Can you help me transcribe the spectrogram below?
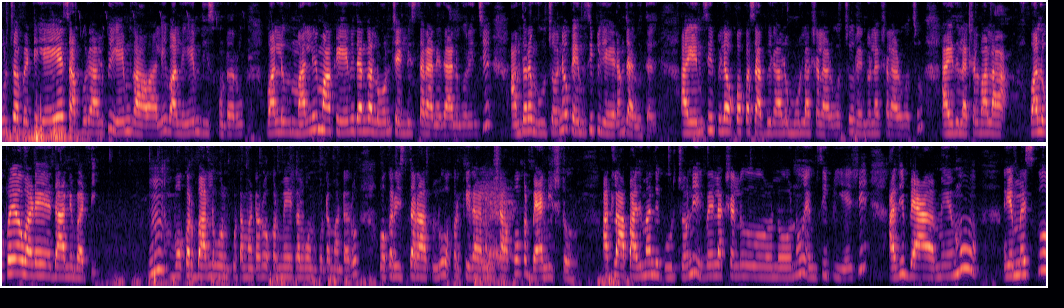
కూర్చోబెట్టి ఏ ఏ సభ్యురాలకు ఏం కావాలి వాళ్ళు ఏం తీసుకుంటారు వాళ్ళు మళ్ళీ మాకు ఏ విధంగా లోన్ చెల్లిస్తారు అనే దాని గురించి అందరం కూర్చొని ఒక ఎంసీపీ చేయడం జరుగుతుంది. ఆ ఎంసీపీలో ఒక్కొక్క సభ్యురాలు మూడు లక్షలు అడగొచ్చు రెండు లక్షలు అడగొచ్చు ఐదు లక్షలు వాళ్ళ వాళ్ళు ఉపయోగపడే దాన్ని బట్టి. ఒకరు బర్రెలు కొనుక్కుంటామంటారు ఒకరు మేకలు కొనుక్కుంటామంటారు ఒకరు ఇస్తరాకులు ఒకరు కిరాణం షాపు ఒకరు బ్యాంగిల్ స్టోర్. అట్లా ఆ పది మంది కూర్చొని ఇరవై లక్షలు లోను ఎంసీపీ చేసి అది బ్యా మేము ఎంఎస్కు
